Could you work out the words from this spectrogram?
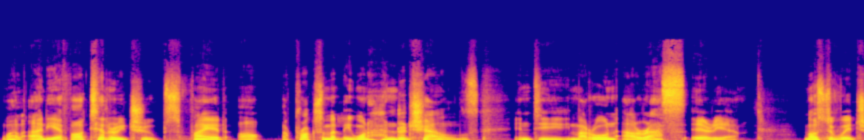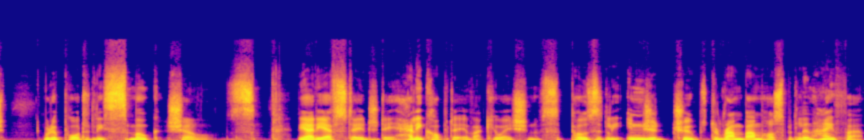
while IDF artillery troops fired approximately 100 shells into the Maron al Ras area, most of which were reportedly smoke shells. The IDF staged a helicopter evacuation of supposedly injured troops to Rambam Hospital in Haifa,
